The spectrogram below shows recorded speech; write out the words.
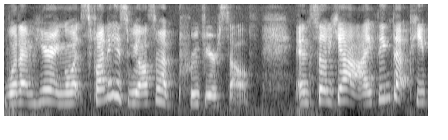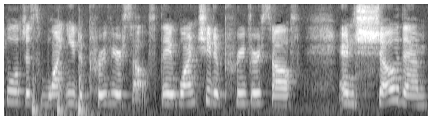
what I'm hearing. And what's funny is we also have prove yourself. And so, yeah, I think that people just want you to prove yourself. They want you to prove yourself and show them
